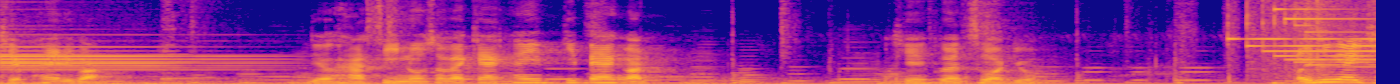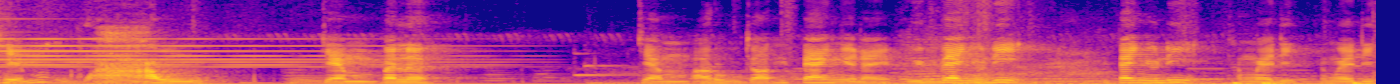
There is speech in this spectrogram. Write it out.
เข็มให้ดีกว่า เดี๋ยวหาซีโนสแวกแกกให้พี่แป้งก่อน โอเคเพื่อนสวดอยู่ เอ้ยนี่ไงเข็ม ว้าวแจมไปเลย แจมอารมณ์จอพี่แป้งอยู่ไหน อุ้ยพี่แป้งอยู่นี่ พี่แป้งอยู่นี่ทำไงดีทำไงดี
